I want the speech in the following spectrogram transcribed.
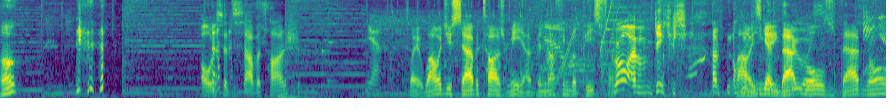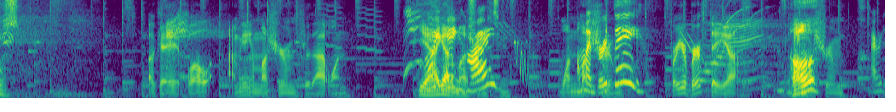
Huh? Oh, you said sabotage? Yeah. Wait, why would you sabotage me? I've been nothing but peaceful. Bro, I'm getting. I've been Wow, he's getting bad twos. rolls, bad rolls. Okay, well, I'm getting a mushroom for that one. Yeah, Oh, I got a mushroom high? too. One On my birthday? For your birthday, yeah. One Huh? mushroom. I re-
